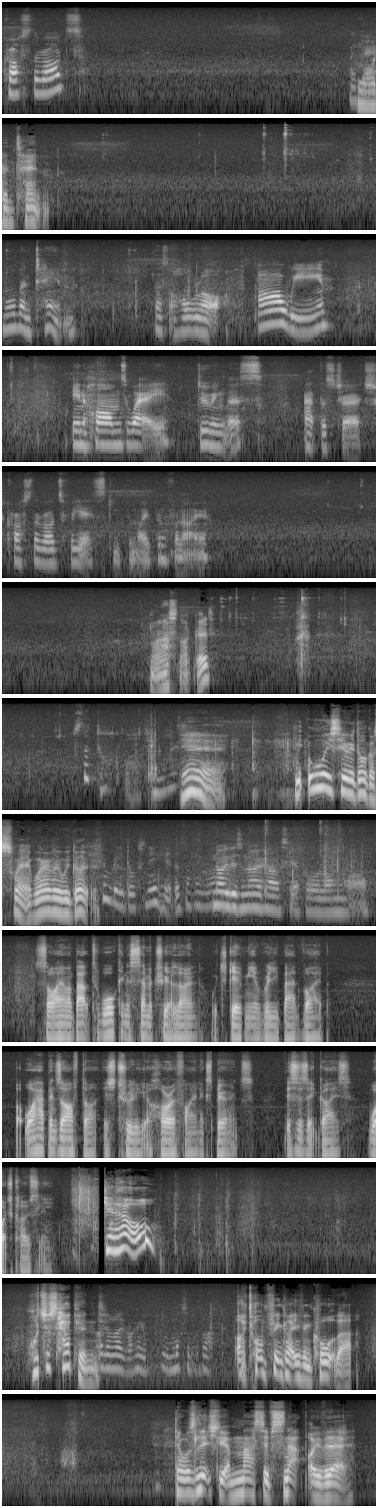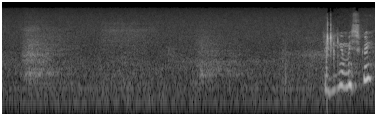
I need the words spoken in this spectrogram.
cross the rods? More than 10. more than 10 that's a whole lot. Are we in harm's way doing this at this church? Cross the rods for yes keep them open for no Well, that's not good. what's the dog barking Why Yeah. We always hear a dog, I swear, wherever we go. There shouldn't be dogs near here, there's nothing wrong. no there's no house here for a long while So I am about to walk in a cemetery alone, which gave me a really bad vibe. But what happens after is truly a horrifying experience. This is it, guys. Watch closely. Fucking hell! What just happened? I don't know, I think I pulled a moss on the back. I don't think I even caught that. There was literally a massive snap over there. Did you hear me scream?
